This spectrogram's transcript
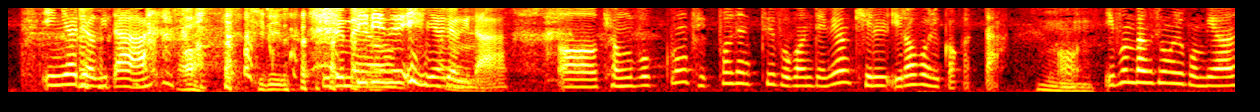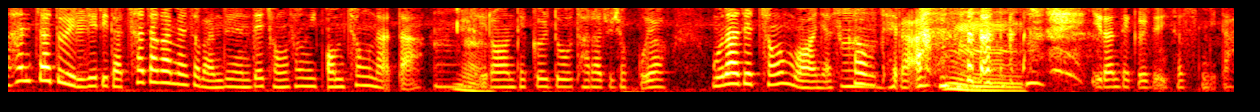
잉여력이다. 아, 지리. 지리는 잉여력이다. 어, 경복궁 100% 복원되면 길 잃어버릴 것 같다. 음. 어, 이분 방송을 보면 한자도 일일이 다 찾아가면서 만드는데 정성이 엄청나다. 네. 이런 댓글도 달아주셨고요. 문화재청은 뭐하냐, 스카우테라. 음. 이런 댓글도 있었습니다.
